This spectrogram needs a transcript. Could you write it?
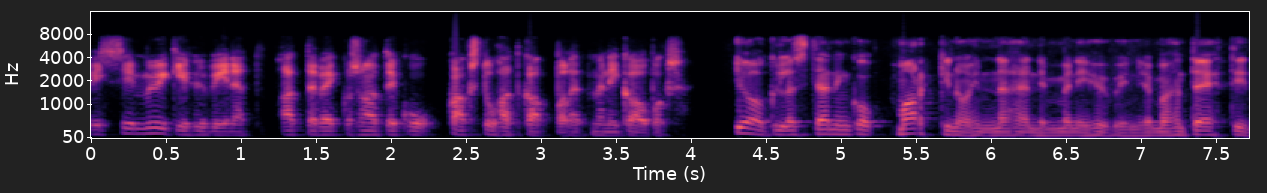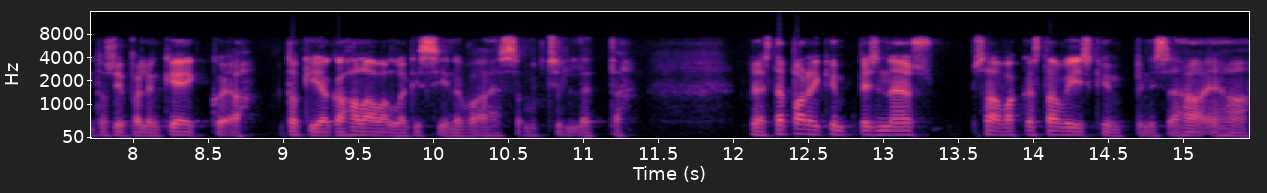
vissiin myikin hyvin, että Atte Veikko sanoi, että joku 2000 kappaleet meni kaupaksi. Joo, kyllä sitä niin markkinoihin nähden niin meni hyvin. Ja mehän tehtiin tosi paljon keikkoja, toki aika halavallakin siinä vaiheessa, mutta sille, että kyllä sitä parikymppisenä, jos saa vaikka 150, niin sehän on ihan,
